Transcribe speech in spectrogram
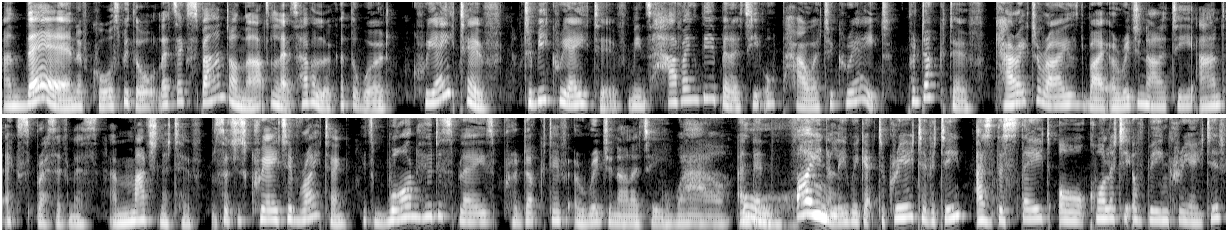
And then, of course, we thought, let's expand on that and let's have a look at the word creative. To be creative means having the ability or power to create. Productive, characterized by originality and expressiveness. Imaginative, such as creative writing. It's one who displays productive originality. Wow. And then finally, we get to creativity as the state or quality of being creative,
